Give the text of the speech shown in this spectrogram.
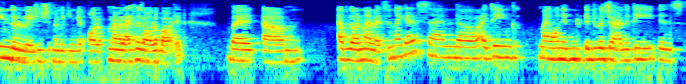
in the relationship and making it all, my life is all about it. But, um, I've learned my lesson, I guess. And, uh, I think my own individuality is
